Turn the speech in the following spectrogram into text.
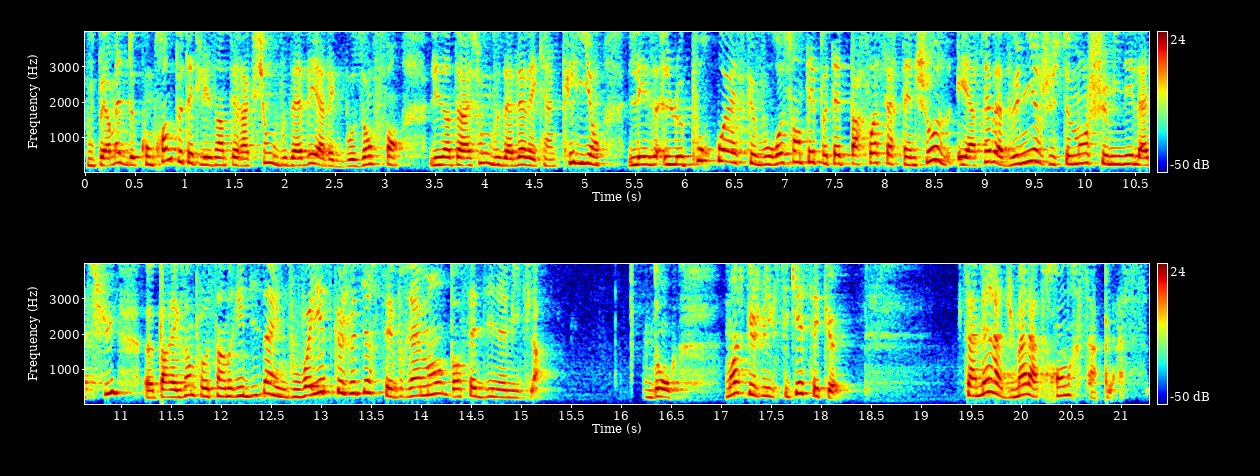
vous permettre de comprendre peut-être les interactions que vous avez avec vos enfants, les interactions que vous avez avec un client, le pourquoi est-ce que vous ressentez peut-être parfois certaines choses et après bah, venir justement cheminer là-dessus, euh, par exemple au sein de Redesign. Vous voyez ce que je veux dire? C'est vraiment dans cette dynamique-là. Donc, moi, ce que je vais expliquer, c'est que sa mère a du mal à prendre sa place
